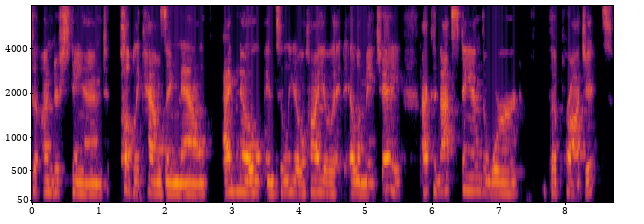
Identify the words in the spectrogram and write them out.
to understand public housing now. I know in Toledo, Ohio at LMHA, I could not stand the word the project.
